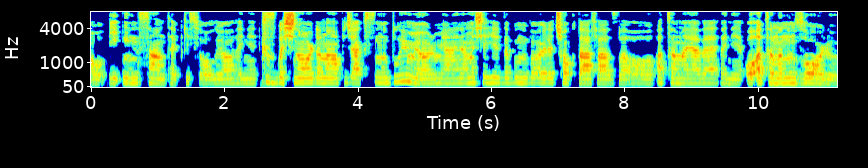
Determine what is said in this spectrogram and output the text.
o bir insan tepkisi oluyor. Hani kız başına orada ne yapacaksını duymuyorum yani ama şehirde bunu böyle çok daha fazla o atamaya ve hani o atamanın zorluğu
